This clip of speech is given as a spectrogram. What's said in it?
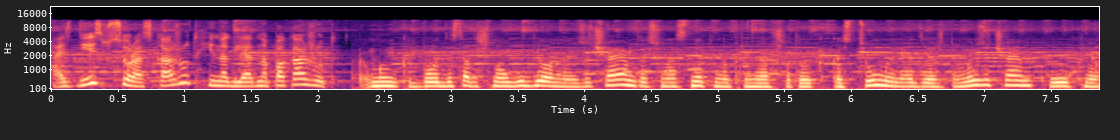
а здесь все расскажут и наглядно покажут. Мы как бы достаточно углубленно изучаем, то есть у нас нет, например, что только костюмы или одежды. Мы изучаем кухню,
